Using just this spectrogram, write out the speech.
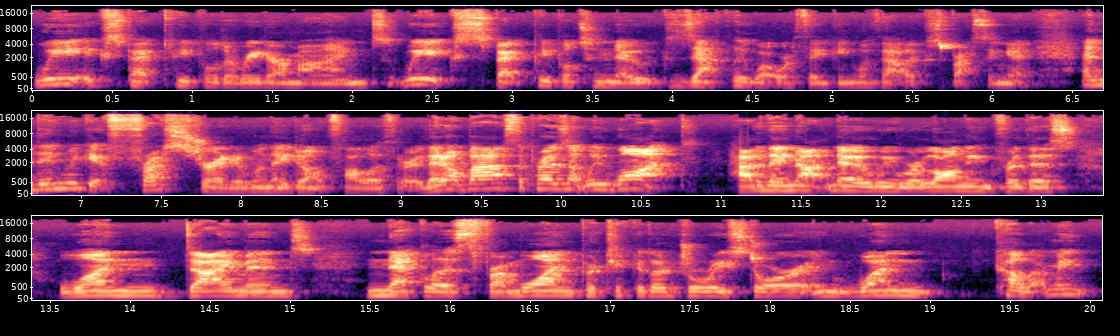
we expect people to read our minds. We expect people to know exactly what we're thinking without expressing it. And then we get frustrated when they don't follow through. They don't buy us the present we want. How do they not know we were longing for this one diamond necklace from one particular jewelry store in one color? I mean,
